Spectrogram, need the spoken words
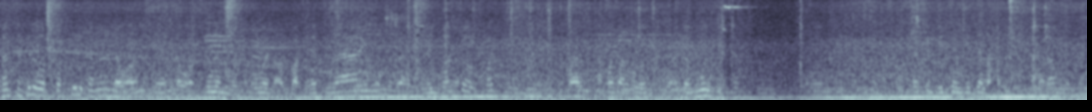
فانت كده وفرت له كمان لو لو قصينا من هو ال 4000 ده يبقى انت وفرت على المنتج ده شاكر جدا جدا لحضرتك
